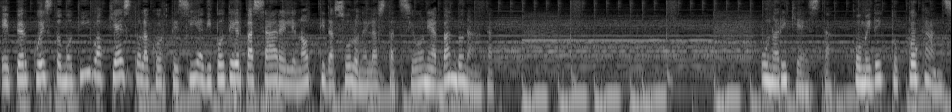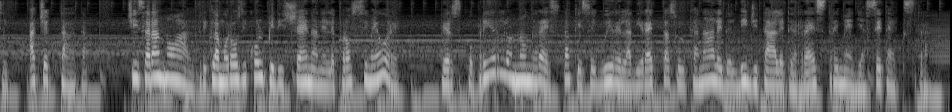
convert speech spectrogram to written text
E per questo motivo ha chiesto la cortesia di poter passare le notti da solo nella stazione abbandonata. Una richiesta, come detto poc'anzi, accettata. Ci saranno altri clamorosi colpi di scena nelle prossime ore? Per scoprirlo non resta che seguire la diretta sul canale del digitale terrestre Mediaset Extra.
